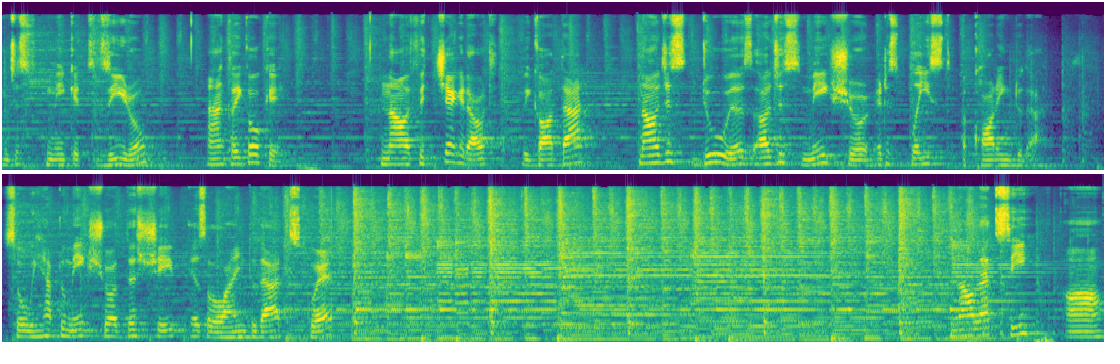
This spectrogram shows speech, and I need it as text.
I'll just make it zero and click OK. Now if we check it out, we got that. Now I'll just do is I'll just make sure it is placed according to that. So we have to make sure this shape is aligned to that square. Now let's see. Uh,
